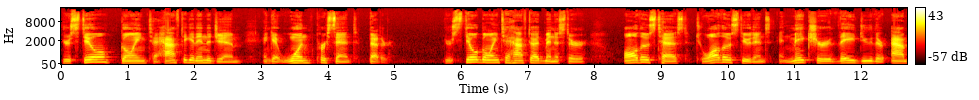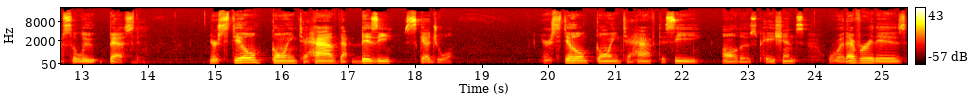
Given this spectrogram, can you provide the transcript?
You're still going to have to get in the gym and get 1% better. You're still going to have to administer all those tests to all those students and make sure they do their absolute best. You're still going to have that busy schedule. You're still going to have to see all those patients or whatever it is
